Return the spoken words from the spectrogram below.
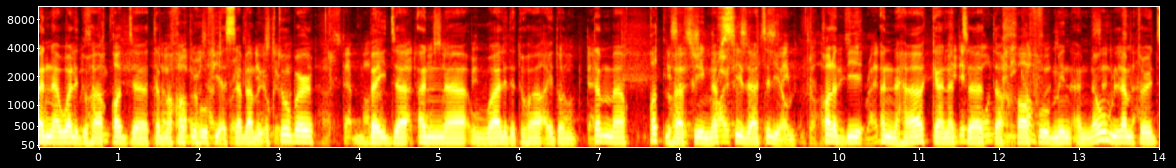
أن والدها قد تم قتله في السابع من أكتوبر. بيد أن والدتها أيضا تم قتلها في نفس ذات اليوم. قالت بأنها كانت تخاف من النوم لم ترد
